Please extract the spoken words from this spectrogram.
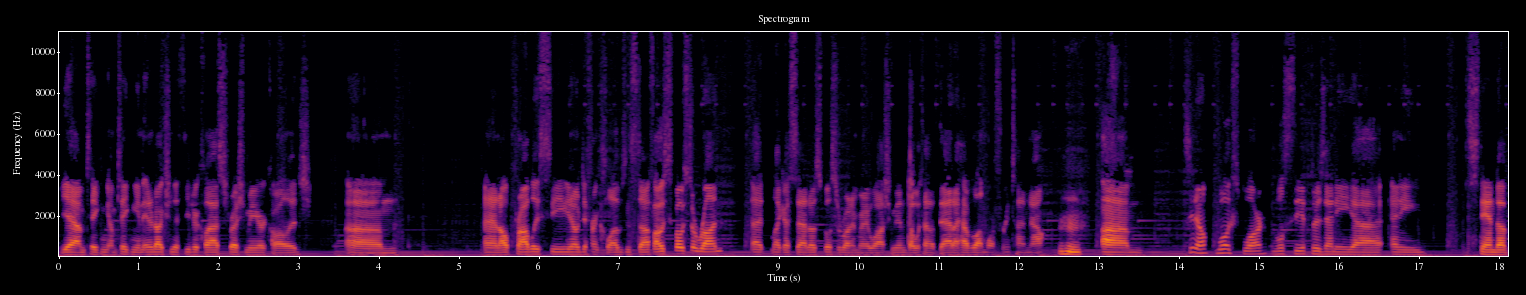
yeah, I'm taking I'm taking an introduction to theater class freshman year of college. Um, and I'll probably see you know different clubs and stuff. I was supposed to run at like I said, I was supposed to run in Mary Washington, but without that, I have a lot more free time now. hmm Um, so you know, we'll explore. We'll see if there's any uh, any stand up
